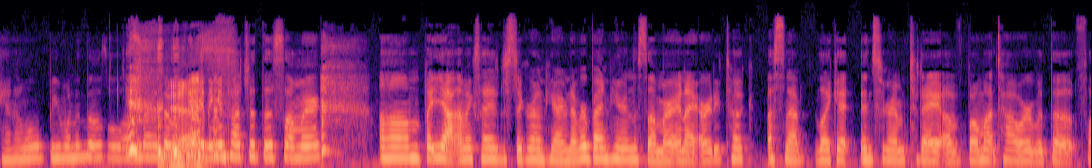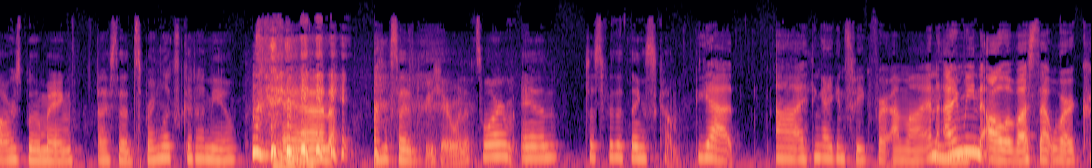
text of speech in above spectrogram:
Hannah will be one of those alumni that we'll be getting in touch with this summer. Um, but yeah, I'm excited to stick around here. I've never been here in the summer, and I already took a snap, like at Instagram today, of Beaumont Tower with the flowers blooming. And I said, "Spring looks good on you," and I'm excited to be here when it's warm and just for the things to come. Yeah, uh, I think I can speak for Emma, and Mm-hmm. I mean all of us that work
